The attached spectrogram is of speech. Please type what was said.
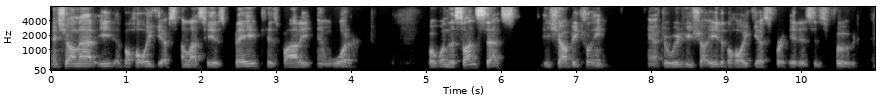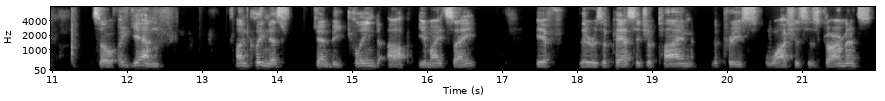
and shall not eat of the holy gifts unless he has bathed his body in water. But when the sun sets, he shall be clean. Afterward, he shall eat of the holy gifts, for it is his food. So again, uncleanness can be cleaned up, you might say, if there is a passage of time, the priest washes his garments.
